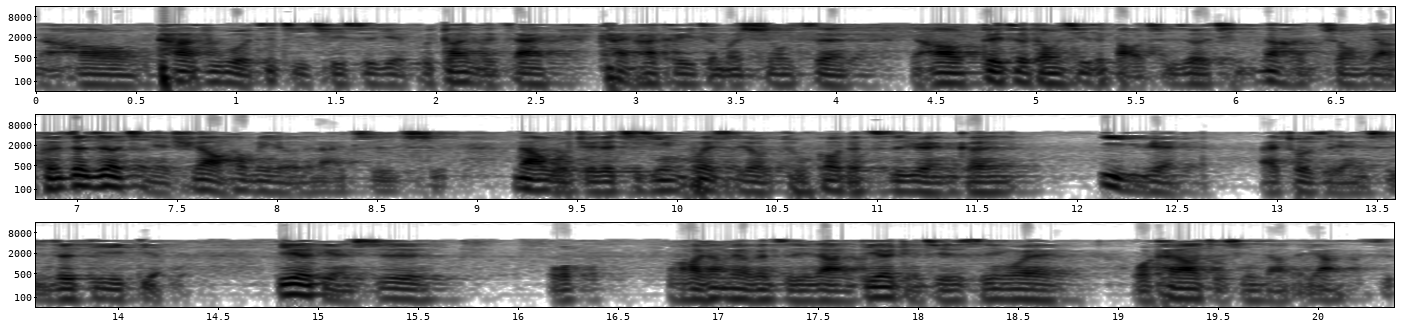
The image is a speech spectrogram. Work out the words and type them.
然后他如果自己其实也不断的在看他可以怎么修正，然后对这东西是保持热情，那很重要。可是这热情也需要后面有人来支持。那我觉得基金会是有足够的资源跟意愿来做这件事情，这是第一点。第二点是我我好像没有跟执行长。第二点其实是因为我看到执行长的样子，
